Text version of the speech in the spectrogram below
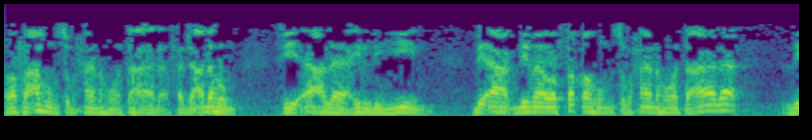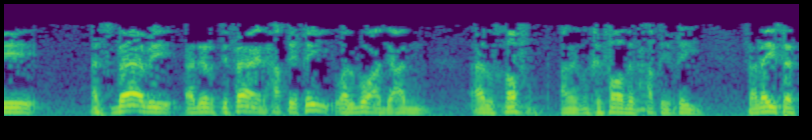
رفعهم سبحانه وتعالى فجعلهم في أعلى عليين بما وفقهم سبحانه وتعالى لاسباب الارتفاع الحقيقي والبعد عن الخفض عن الانخفاض الحقيقي. فليست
